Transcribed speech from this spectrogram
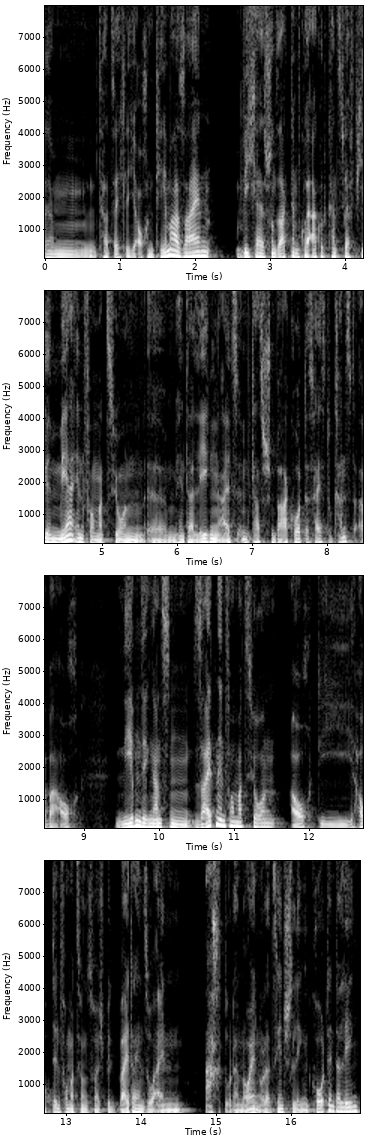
ähm, tatsächlich auch ein Thema sein. Wie ich ja schon sagte, im QR-Code kannst du ja viel mehr Informationen ähm, hinterlegen als im klassischen Barcode. Das heißt, du kannst aber auch neben den ganzen Seiteninformationen auch die Hauptinformationen zum Beispiel weiterhin so einen acht- oder neun- oder zehnstelligen Code hinterlegen,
